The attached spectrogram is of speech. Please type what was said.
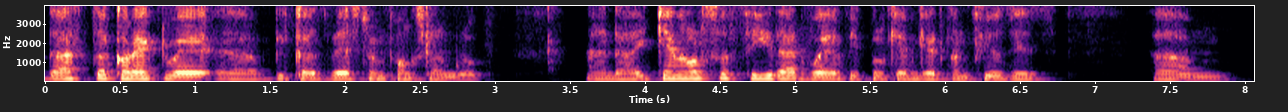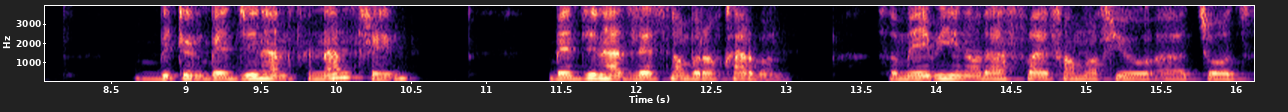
that's the correct way uh, because based on functional group, and I can also see that where people can get confused is um, between benzene and phenanthrene. Benzene has less number of carbon, so maybe you know that's why some of you uh, chose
